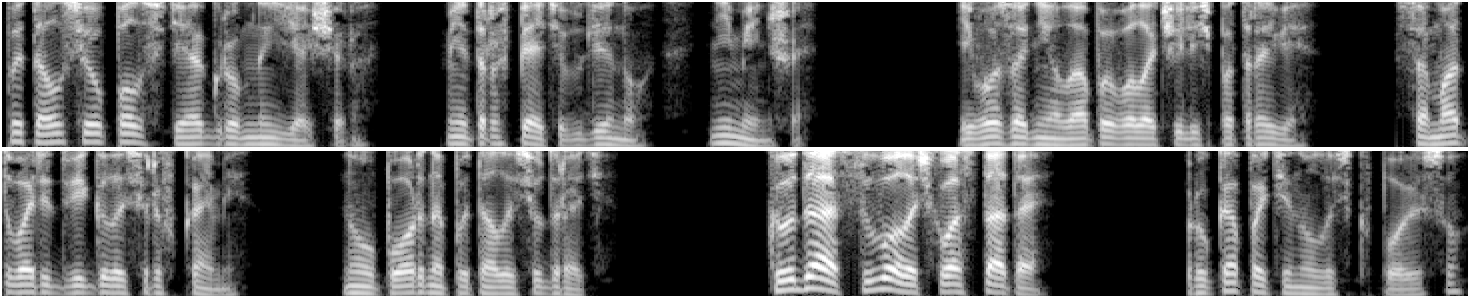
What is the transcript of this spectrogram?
пытался уползти огромный ящер. Метров пять в длину, не меньше. Его задние лапы волочились по траве. Сама тварь двигалась рывками, но упорно пыталась удрать. «Куда, сволочь хвостатая?» Рука потянулась к поясу,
